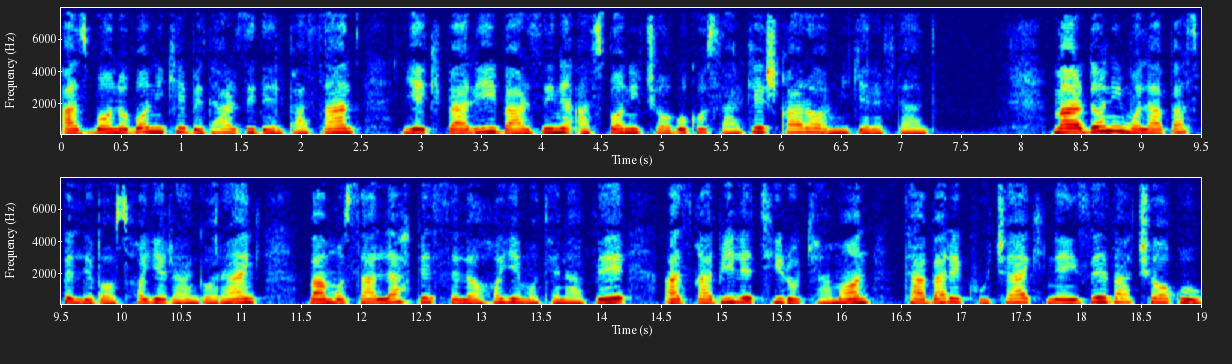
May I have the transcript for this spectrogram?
از بانوانی که به طرزی دلپسند یک بری بر زین اسبانی چابک و سرکش قرار می گرفتند. مردانی ملبس به لباسهای رنگارنگ و مسلح به سلاحهای متنوع از قبیل تیر و کمان، تبر کوچک، نیزه و چاقو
